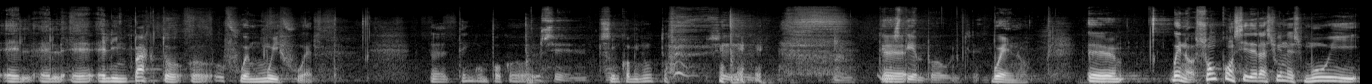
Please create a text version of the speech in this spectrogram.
el, el, impacto fue muy fuerte. tengo un poco, sí. cinco minutos. Sí. Tienes eh, tiempo aún. Sí. Bueno, eh, bueno, son consideraciones muy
